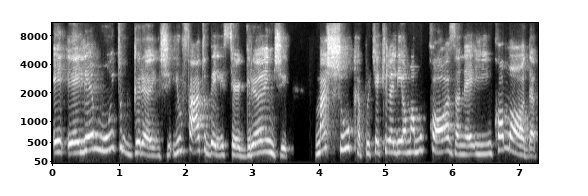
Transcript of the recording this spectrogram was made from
Ele é muito grande. E o fato dele ser grande machuca, porque aquilo ali é uma mucosa, né? E incomoda.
